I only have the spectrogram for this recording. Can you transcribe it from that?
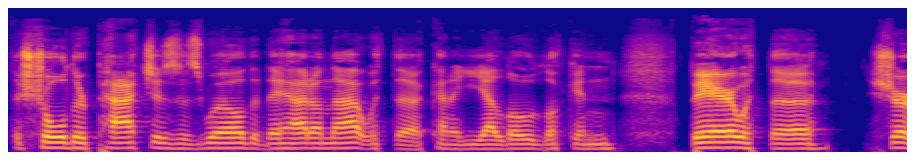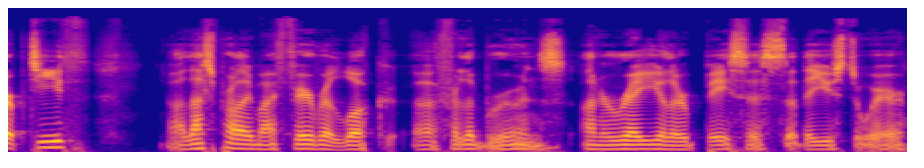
the shoulder patches as well that they had on that with the kind of yellow looking bear with the sharp teeth. Uh, that's probably my favorite look uh, for the Bruins on a regular basis that they used to wear.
